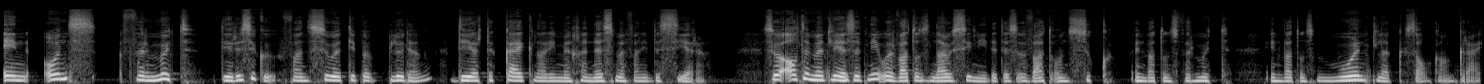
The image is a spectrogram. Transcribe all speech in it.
En ons vermoed die risiko van so 'n tipe bloeding deur te kyk na die meganisme van die besering. So ultimately is dit nie oor wat ons nou sien nie, dit is oor wat ons soek en wat ons vermoed en wat ons moontlik sal kan kry.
